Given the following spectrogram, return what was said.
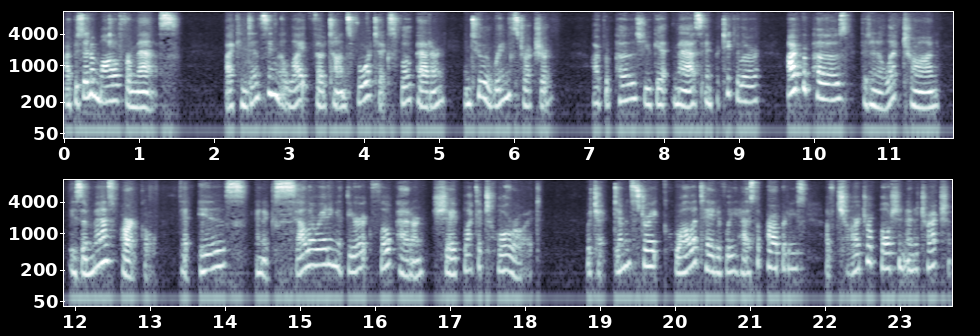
I present a model for mass. By condensing the light photon's vortex flow pattern into a ring structure, I propose you get mass. In particular, I propose that an electron is a mass particle that is an accelerating etheric flow pattern shaped like a toroid which I demonstrate qualitatively has the properties of charge repulsion and attraction,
